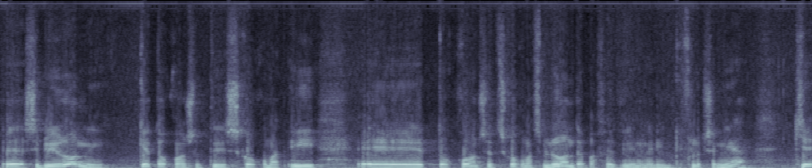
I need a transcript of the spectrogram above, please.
Ε, συμπληρώνει και το concept της Coco-Mat ή ε, το concept της Coco-Mat συμπληρώνεται από αυτή την ελληνική φιλοξενία και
